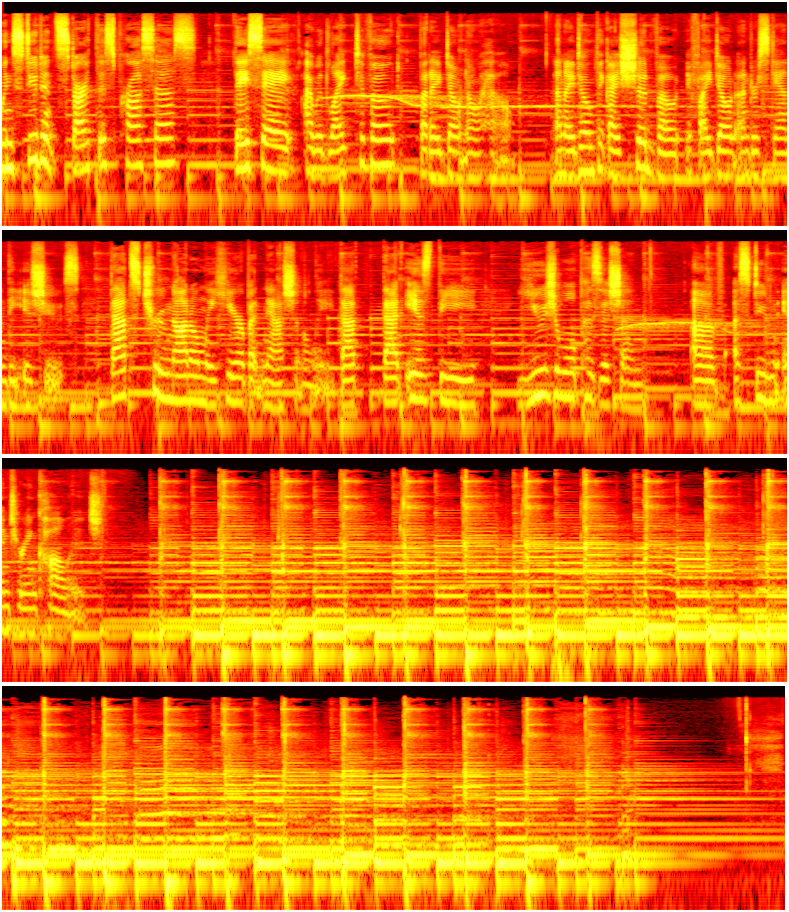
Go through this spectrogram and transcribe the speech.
When students start this process, they say, I would like to vote, but I don't know how. And I don't think I should vote if I don't understand the issues. That's true not only here, but nationally. That, that is the usual position of a student entering college.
